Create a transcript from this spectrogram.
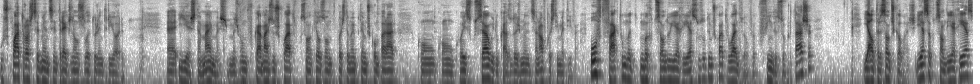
os quatro orçamentos entregues na legislatura anterior, uh, e este também, mas, mas vamos focar mais nos quatro, que são aqueles onde depois também podemos comparar com, com, com, a execução e, no caso de 2019, com a estimativa. Houve, de facto, uma, uma redução do IRS nos últimos quatro anos. Houve o fim da sobretaxa e a alteração de escalões. E essa redução de IRS,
